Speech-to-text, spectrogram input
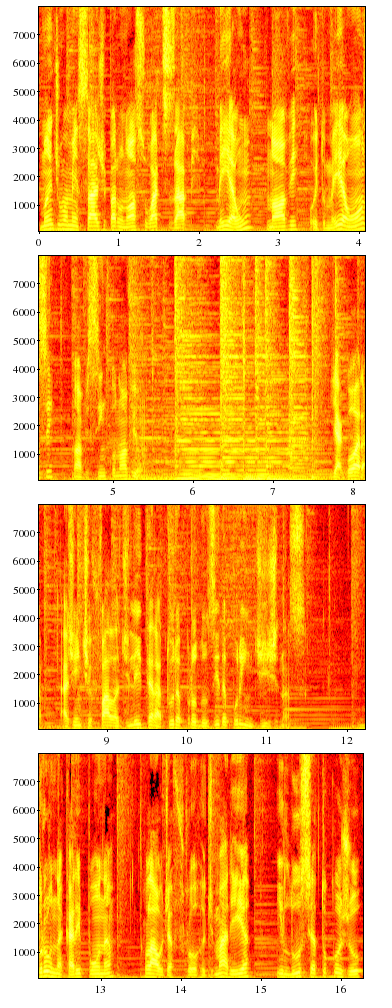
Mande uma mensagem para o nosso WhatsApp 61 98611 9591. E agora a gente fala de literatura produzida por indígenas. Bruna Caripuna, Cláudia Flor de Maria e Lúcia Tucuju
